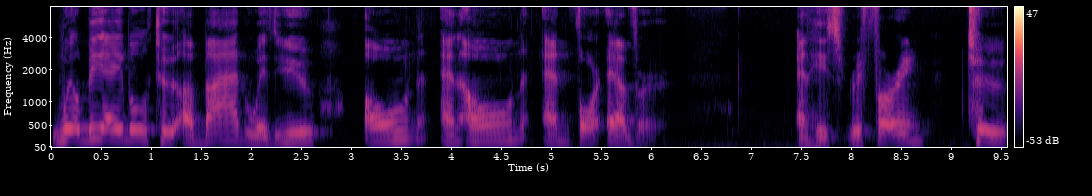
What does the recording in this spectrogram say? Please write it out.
will be able to abide with you on and on and forever. And he's referring to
